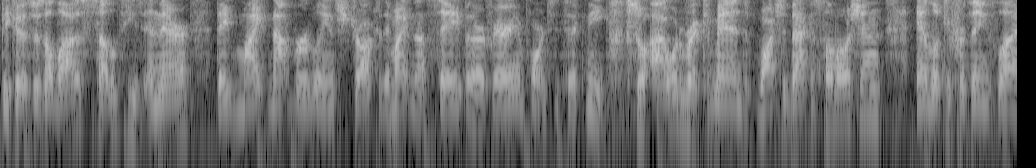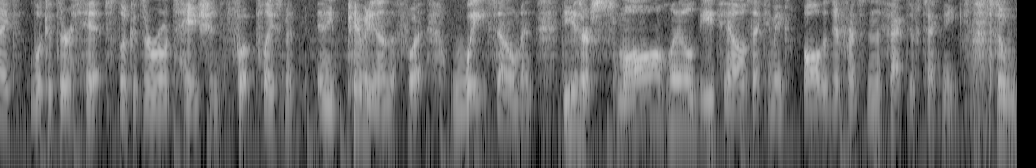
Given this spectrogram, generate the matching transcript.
because there's a lot of subtleties in there they might not verbally instruct or they might not say but are very important to technique. So I would recommend watching back in slow motion and looking for things like look at their hips look at their rotation foot placement any pivoting on the foot weight settlement. These are small little details that can make all the difference in effective technique. So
